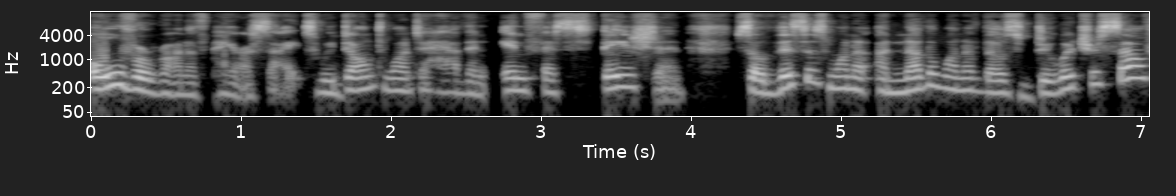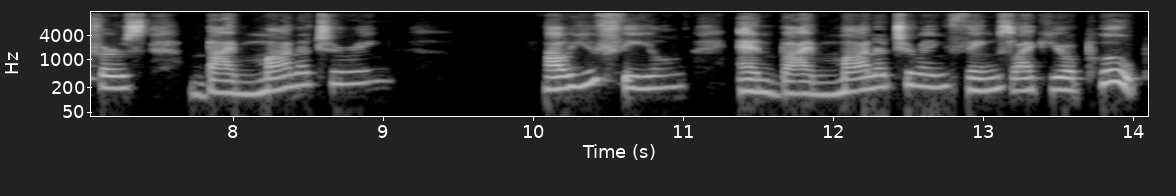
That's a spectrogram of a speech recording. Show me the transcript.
overrun of parasites. We don't want to have an infestation. So this is one of, another one of those do-it-yourselfers by monitoring how you feel and by monitoring things like your poop.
